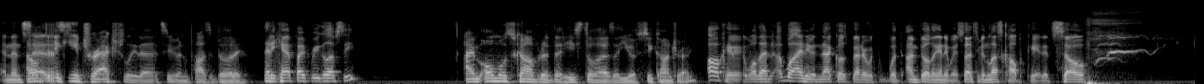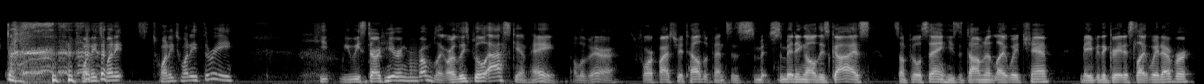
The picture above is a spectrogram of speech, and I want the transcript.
and then says. I don't think contractually that's even a possibility. That he can't fight for Eagle FC. I'm almost confident that he still has a UFC contract. Okay, well then, well anyway, that goes better with what I'm building anyway, so that's even less complicated. So, 2020, 2023, he, we start hearing rumbling, or at least people ask him, "Hey, Oliveira, four or five straight title defenses, submit, submitting all these guys. Some people saying he's the dominant lightweight champ, maybe the greatest lightweight ever.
